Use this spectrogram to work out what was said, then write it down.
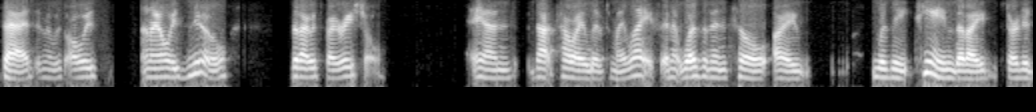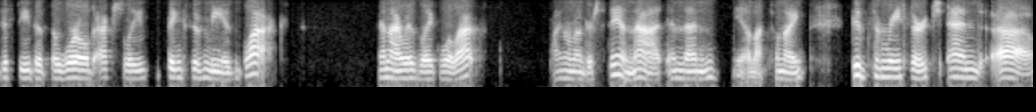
said and it was always and I always knew that I was biracial and that's how I lived my life. And it wasn't until I was 18 that I started to see that the world actually thinks of me as black. And I was like, well, that's I don't understand that. And then, you know, that's when I did some research and uh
